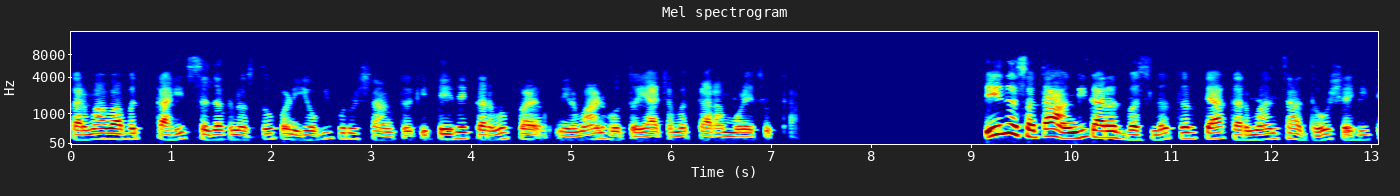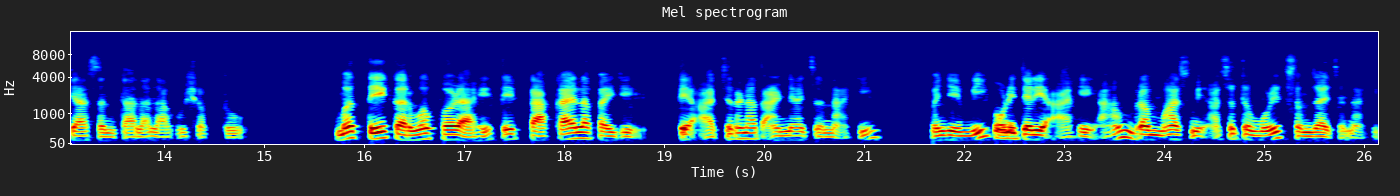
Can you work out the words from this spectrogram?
कर्माबाबत काहीच सजग नसतो पण योगी पुरुष सांगतो की ते जे कर्मफळ निर्माण होतं या चमत्कारामुळे सुद्धा. ते जर स्वतः अंगीकारत बसलं तर त्या कर्मांचा दोषही त्या संताला लागू शकतो. मग ते कर्मफळ आहे ते टाकायला पाहिजे ते आचरणात आणण्याचं नाही. म्हणजे मी कोणीतरी आहे अहम ब्रह्मास्मी असं तर मुळीच समजायचं नाही.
